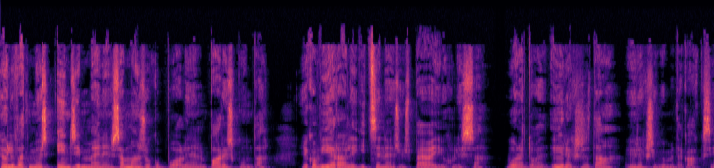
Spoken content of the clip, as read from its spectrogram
He olivat myös ensimmäinen samansukupuolinen pariskunta, joka vieraili itsenäisyyspäiväjuhlissa vuonna 1992.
